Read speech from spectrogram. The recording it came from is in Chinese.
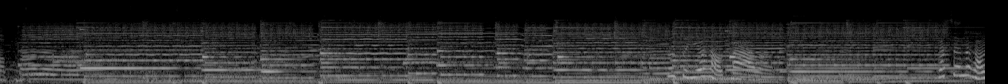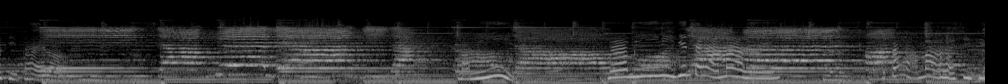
肚子又好大了，那生了好几胎了。妈咪，妈咪，你又打阿妈了？你打阿妈了，星星。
